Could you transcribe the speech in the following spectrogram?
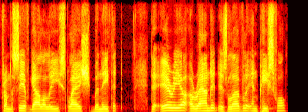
from the Sea of Galilee splash beneath it. The area around it is lovely and peaceful,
